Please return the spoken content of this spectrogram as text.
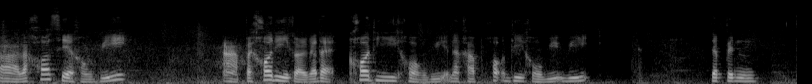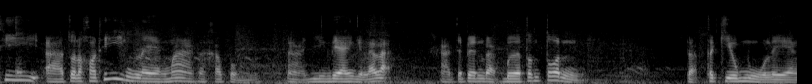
อ่าแล้วข้อเสียของวิอ่าไปข้อดีก่อนก็ได้ ข้อดีของวินะครับ ข้อดีของวิวิจะเป็นที่อ่าตัวละครที่ยิงแรงมากนะครับผมอ่ายิงแรงอยู่แล้วล่ะ อาจจะเป็นแบบเบอร์ต้นๆแบบสกิลหมู่แรง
